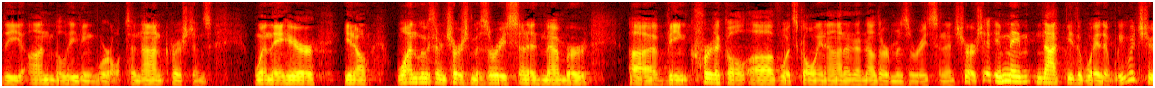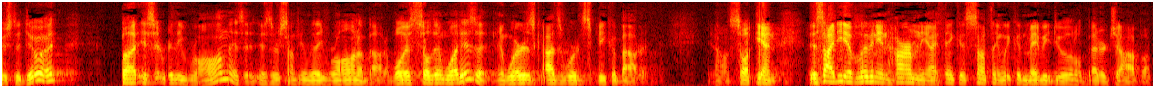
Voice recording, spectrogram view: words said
the unbelieving world, to non Christians, when they hear, you know, one Lutheran Church Missouri Synod member uh, being critical of what's going on at another Missouri Synod church. It, it may not be the way that we would choose to do it, but is it really wrong? Is, it, is there something really wrong about it? Well, so then what is it? And where does God's word speak about it? You know, so again, this idea of living in harmony, I think, is something we could maybe do a little better job of.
